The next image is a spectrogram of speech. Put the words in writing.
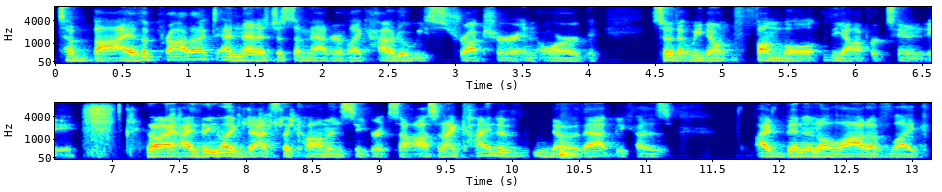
to buy the product and then it's just a matter of like how do we structure an org so that we don't fumble the opportunity. So I, I, think like that's the common secret sauce. And I kind of know that because I've been in a lot of like,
